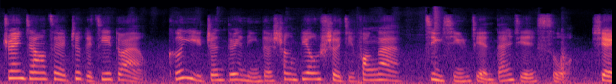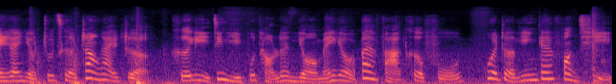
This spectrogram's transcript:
专家在这个阶段。可以针对您的商标设计方案进行简单检索。显然有注册障碍者，可以进一步讨论有没有办法克服，或者应该放弃。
